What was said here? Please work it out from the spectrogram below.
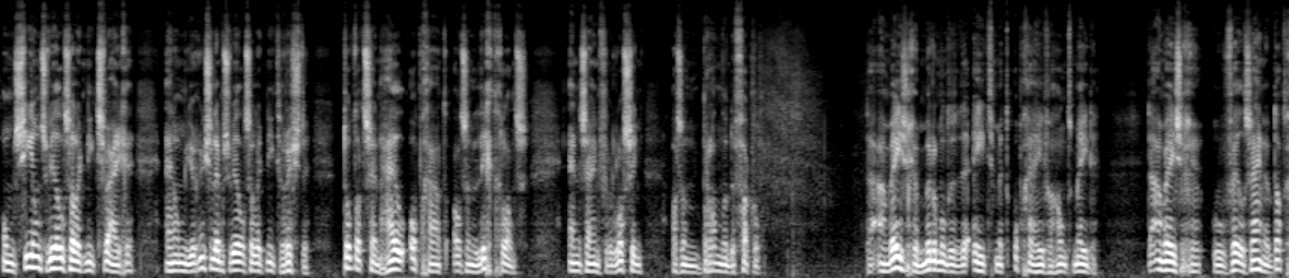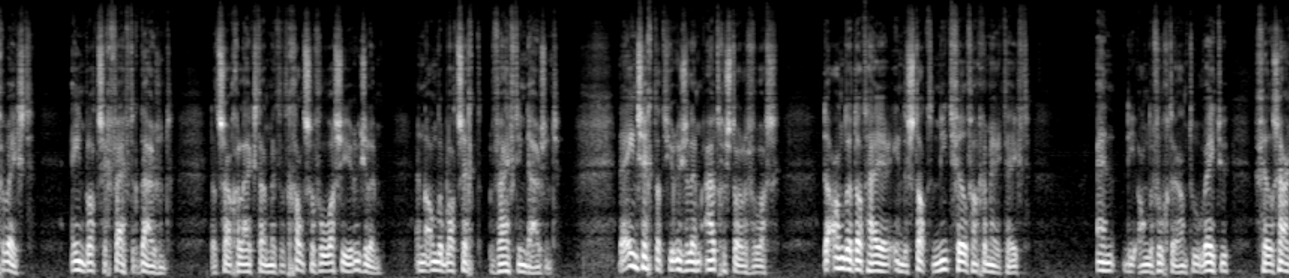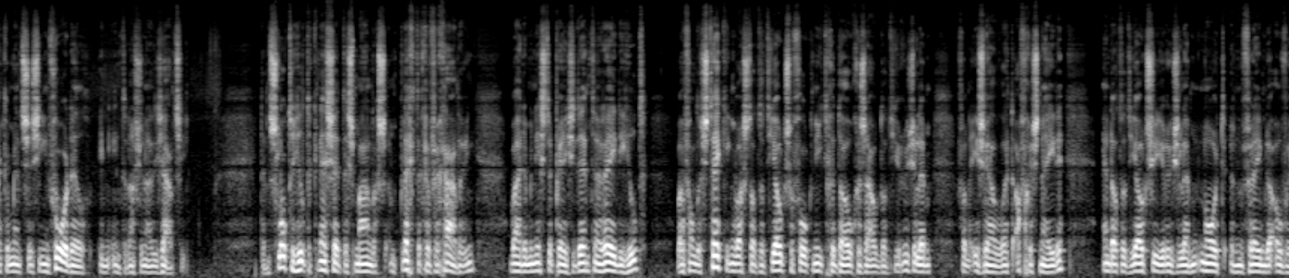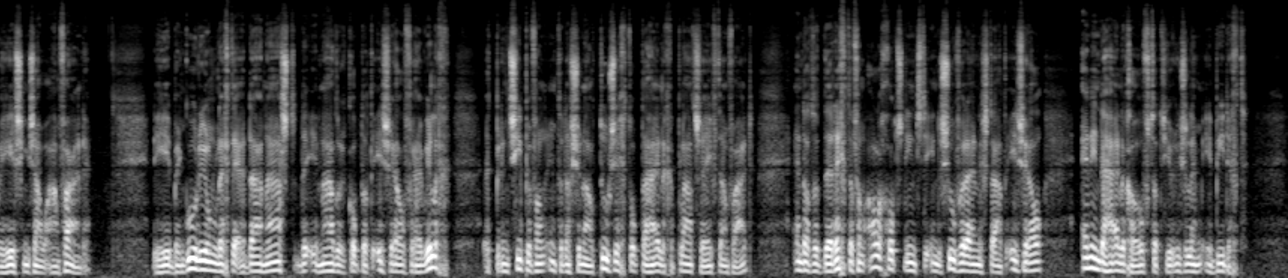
Om Sions wil zal ik niet zwijgen en om Jeruzalems wil zal ik niet rusten, totdat zijn heil opgaat als een lichtglans en zijn verlossing als een brandende fakkel. De aanwezigen murmelden de eed met opgeheven hand mede. De aanwezigen, hoeveel zijn er dat geweest? Eén blad zegt vijftigduizend. Dat zou gelijk staan met het ganse volwassen Jeruzalem. Een ander blad zegt vijftienduizend. De een zegt dat Jeruzalem uitgestorven was. De ander dat hij er in de stad niet veel van gemerkt heeft. En die ander voegt eraan toe, weet u, veel zakenmensen zien voordeel in internationalisatie. Ten slotte hield de Knesset des maandags een plechtige vergadering waar de minister-president een reden hield waarvan de strekking was dat het Joodse volk niet gedogen zou dat Jeruzalem van Israël werd afgesneden en dat het Joodse Jeruzalem nooit een vreemde overheersing zou aanvaarden. De heer Ben Gurion legde er daarnaast de nadruk op dat Israël vrijwillig het principe van internationaal toezicht op de heilige plaatsen heeft aanvaard en dat het de rechten van alle godsdiensten in de soevereine staat Israël en in de heilige hoofdstad Jeruzalem eerbiedigt.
